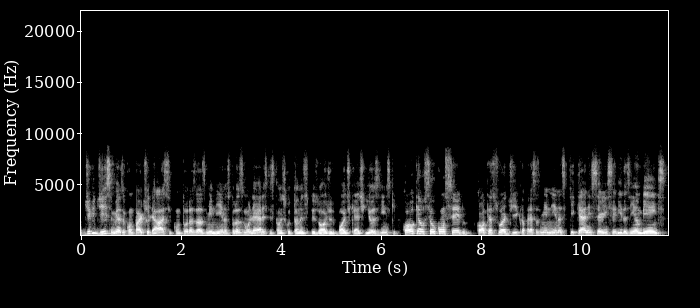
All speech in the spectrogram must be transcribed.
dividisse mesmo, compartilhasse com todas as meninas, todas as mulheres que estão escutando esse episódio do podcast Giozinski, qual que é o seu conselho, qual que é a sua dica para essas meninas que querem ser inseridas em ambientes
